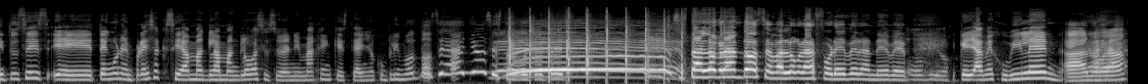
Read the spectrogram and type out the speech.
Entonces, eh, tengo una empresa que se llama Glam and Glow Asesoría en Imagen, que este año cumplimos 12 años. Estoy muy contenta. Se está logrando, se va a lograr forever and ever. Obvio. Que ya me jubilen. Ah, no, ¿verdad?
